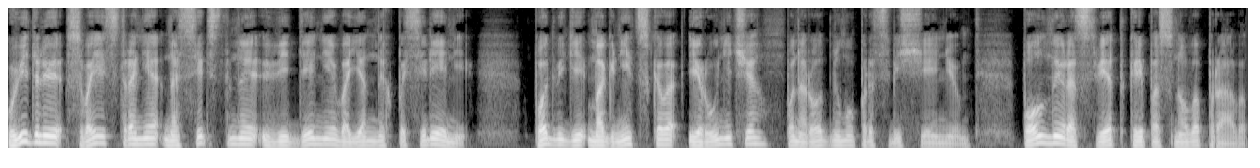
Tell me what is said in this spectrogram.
увидели в своей стране насильственное введение военных поселений, подвиги Магнитского и Рунича по народному просвещению, полный расцвет крепостного права.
